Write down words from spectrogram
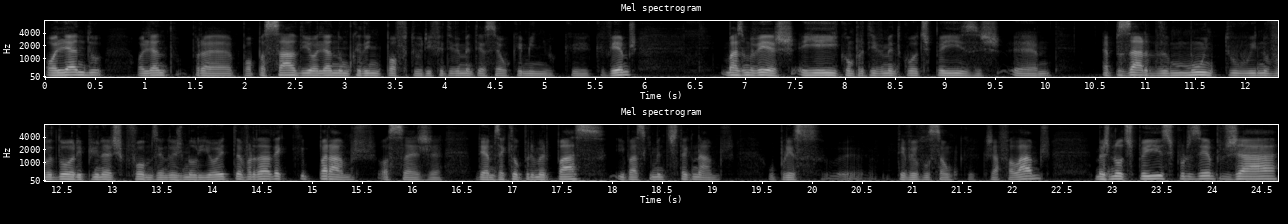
olhando olhando para, para o passado e olhando um bocadinho para o futuro. Efetivamente, esse é o caminho que, que vemos mais uma vez, e aí comparativamente com outros países, eh, apesar de muito inovador e pioneiros que fomos em 2008, a verdade é que parámos, ou seja, demos aquele primeiro passo e basicamente estagnámos. O preço eh, teve a evolução que, que já falámos, mas noutros países, por exemplo, já há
